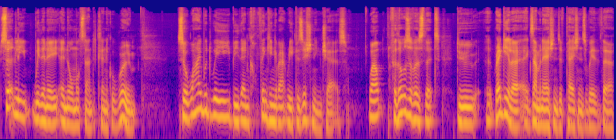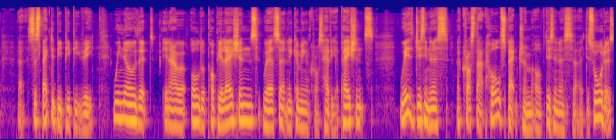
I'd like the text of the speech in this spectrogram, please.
certainly within a, a normal standard clinical room. So, why would we be then thinking about repositioning chairs? Well, for those of us that do regular examinations of patients with uh, suspected BPPV, we know that in our older populations, we're certainly coming across heavier patients with dizziness across that whole spectrum of dizziness uh, disorders.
